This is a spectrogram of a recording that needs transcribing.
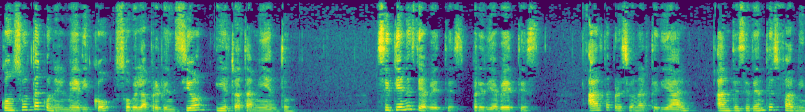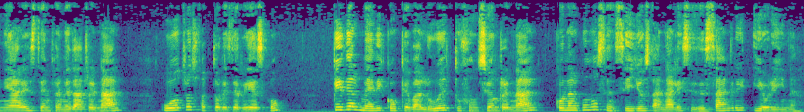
Consulta con el médico sobre la prevención y el tratamiento. Si tienes diabetes, prediabetes, alta presión arterial, antecedentes familiares de enfermedad renal u otros factores de riesgo, pide al médico que evalúe tu función renal con algunos sencillos análisis de sangre y orina.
